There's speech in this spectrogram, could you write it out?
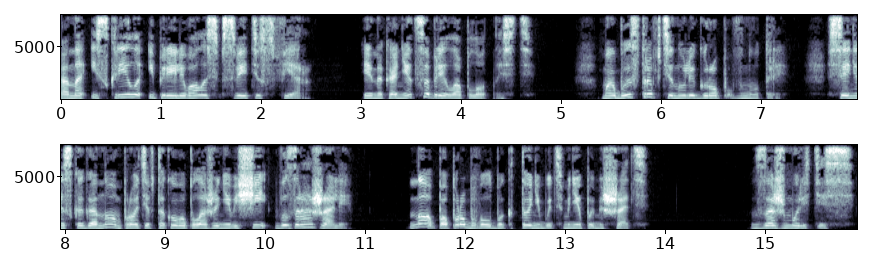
Она искрила и переливалась в свете сфер, и, наконец, обрела плотность. Мы быстро втянули гроб внутрь. Сеня с Каганом против такого положения вещей возражали, но попробовал бы кто-нибудь мне помешать. «Зажмуритесь»,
